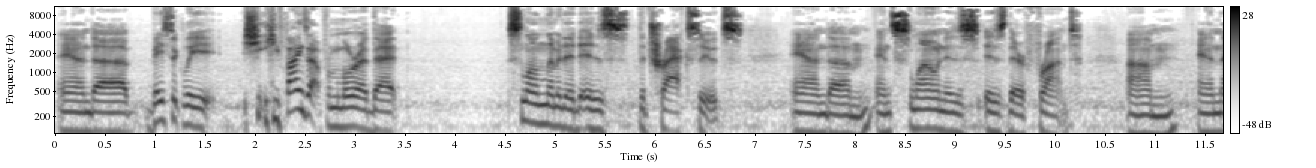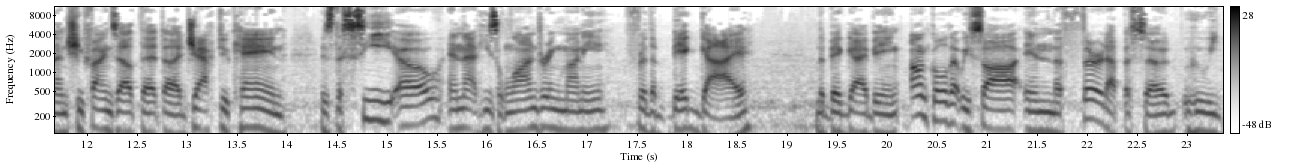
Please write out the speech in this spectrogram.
and uh, basically she, he finds out from Laura that Sloan Limited is the tracksuits, and um, and Sloan is is their front. Um, and then she finds out that uh, Jack Duquesne is the CEO, and that he's laundering money for the big guy. The big guy being Uncle that we saw in the third episode, who we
